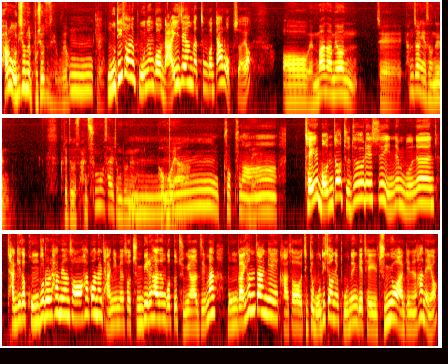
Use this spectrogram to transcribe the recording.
바로 오디션을 보셔도 되고요. 음, 네. 오디션을 보는 건 나이 제한 같은 건 따로 없어요? 어, 웬만하면 이제 현장에서는 그래도 한 스무 살 정도는 넘어야 음, 그렇구나. 제일 먼저 두드릴 수 있는 분은 자기가 공부를 하면서 학원을 다니면서 준비를 하는 것도 중요하지만 뭔가 현장에 가서 직접 오디션을 보는 게 제일 중요하기는 하네요.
